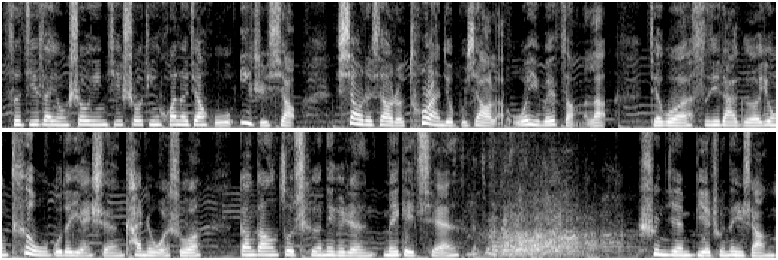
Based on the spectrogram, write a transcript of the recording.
司机在用收音机收听《欢乐江湖》，一直笑，笑着笑着突然就不笑了，我以为怎么了，结果司机大哥用特无辜的眼神看着我说。刚刚坐车那个人没给钱，瞬间憋出内伤。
